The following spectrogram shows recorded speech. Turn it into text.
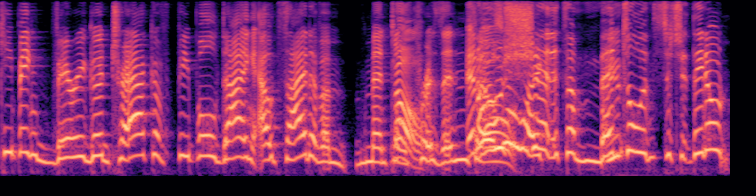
keeping very good track of people dying outside of a mental No. prison. And so also, oh like, shit! It's a mental institute. They don't.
